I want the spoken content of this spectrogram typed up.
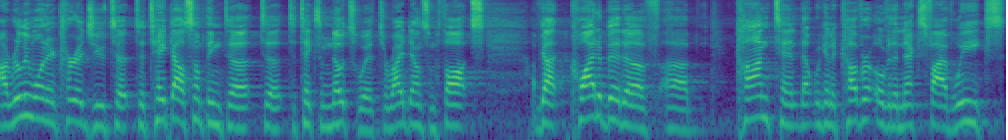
I really want to encourage you to, to take out something to, to, to take some notes with, to write down some thoughts. I've got quite a bit of uh, content that we're going to cover over the next five weeks.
